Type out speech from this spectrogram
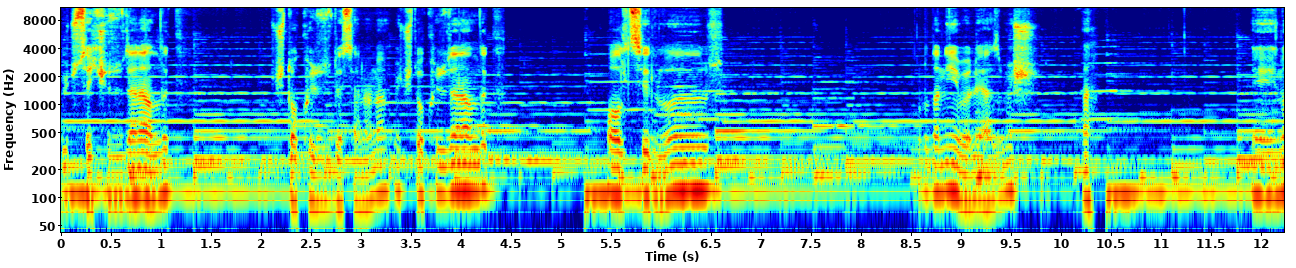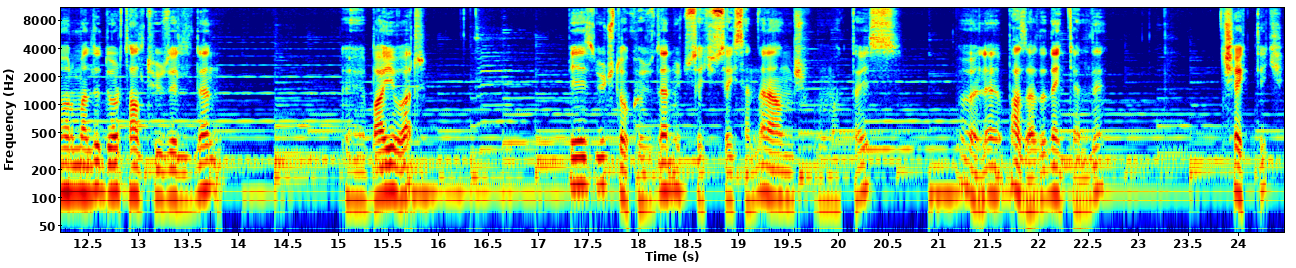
3800'den aldık. 3900 desen ona. 3900'den aldık. Old Silver. Burada niye böyle yazmış? Heh. Ee, normalde 4650'den e, bayı var. Biz 3900'den 3880'den almış bulunmaktayız. Böyle pazarda denk geldi. Çektik.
